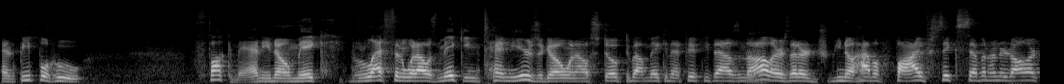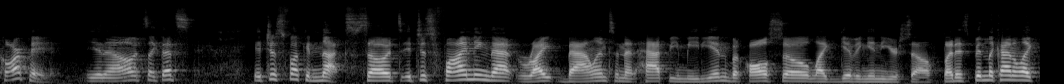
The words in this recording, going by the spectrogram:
and people who fuck, man, you know, make less than what I was making 10 years ago when I was stoked about making that $50,000 that are, you know, have a five, six, seven hundred dollar car payment. You know, it's like that's, it's just fucking nuts. So it's, it's just finding that right balance and that happy median, but also like giving into yourself. But it's been the kind of like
